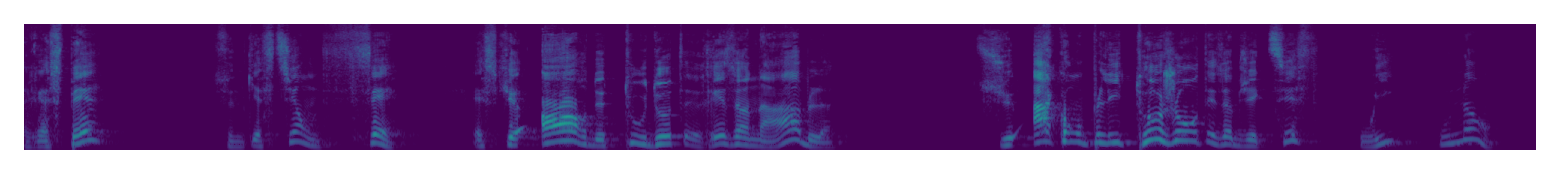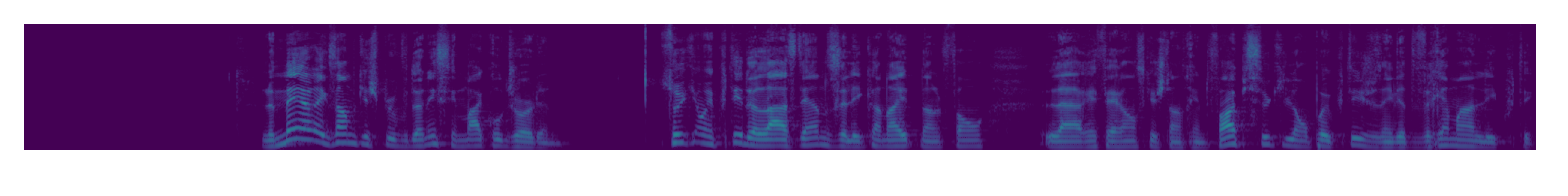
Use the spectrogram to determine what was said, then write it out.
Le respect, c'est une question de fait. Est-ce que, hors de tout doute raisonnable, tu accomplis toujours tes objectifs, oui ou non? Le meilleur exemple que je peux vous donner, c'est Michael Jordan. Ceux qui ont écouté The Last Dance, vous allez connaître dans le fond la référence que je suis en train de faire. Puis ceux qui ne l'ont pas écouté, je vous invite vraiment à l'écouter.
